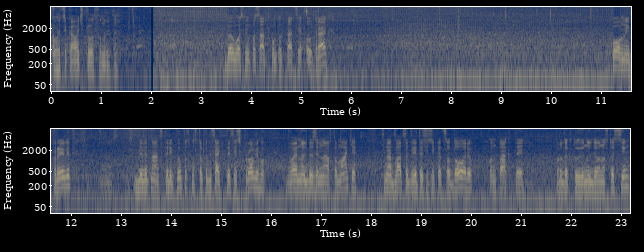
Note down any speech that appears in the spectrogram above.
Кого цікавить, телефонуйте. Б8 посад в комплектації Alltrack. Повний привід. 19 рік випуску, 150 тисяч пробігу, 2.0 дизель на автоматі. Ціна 22 500 доларів. Контакти продиктую 097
